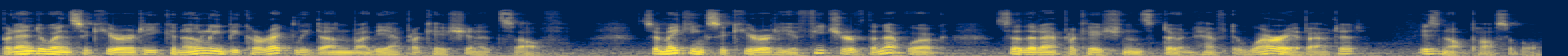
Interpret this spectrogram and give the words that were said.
but end-to-end -end security can only be correctly done by the application itself. So making security a feature of the network so that applications don't have to worry about it is not possible.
